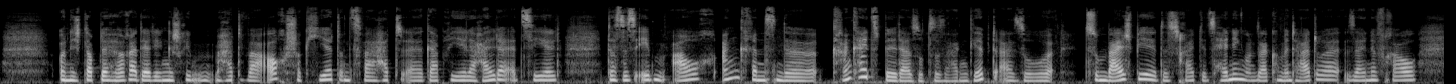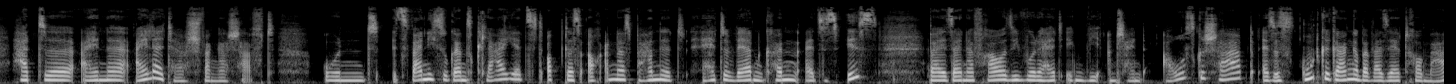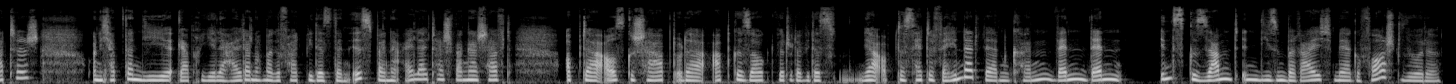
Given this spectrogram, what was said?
Und ich glaube, der Hörer, der den geschrieben hat, war auch schockiert. Und zwar hat äh, Gabriele Halder erzählt, dass es eben auch angrenzende Krankheitsbilder sozusagen gibt. Also zum Beispiel, das schreibt jetzt Henning, unser Kommentator, seine Frau hatte eine Eileiterschwangerschaft. Und es war nicht so ganz klar jetzt, ob das auch anders behandelt hätte werden können, als es ist. Bei seiner Frau, sie wurde halt irgendwie anscheinend ausgeschabt. Es ist gut gegangen, aber war sehr traumatisch. Und ich habe dann die Gabriele Halder nochmal gefragt, wie das denn ist bei einer Eileiterschwangerschaft, ob da ausgeschabt oder abgesaugt wird oder wie das, ja, ob das hätte verhindert werden können, wenn denn insgesamt in diesem Bereich mehr geforscht würde.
